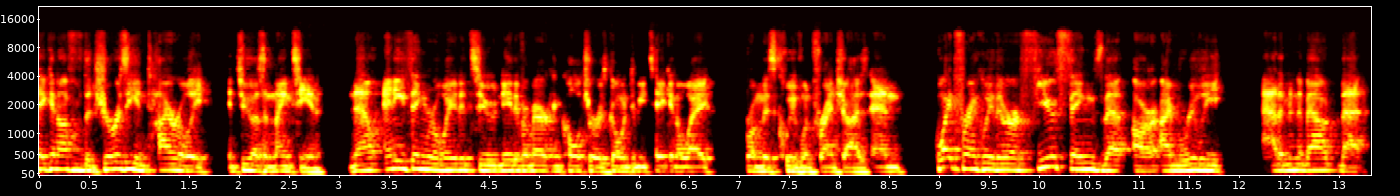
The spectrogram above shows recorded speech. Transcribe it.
taken off of the jersey entirely in 2019. Now, anything related to Native American culture is going to be taken away from this Cleveland franchise. And quite frankly, there are a few things that are I'm really adamant about that,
